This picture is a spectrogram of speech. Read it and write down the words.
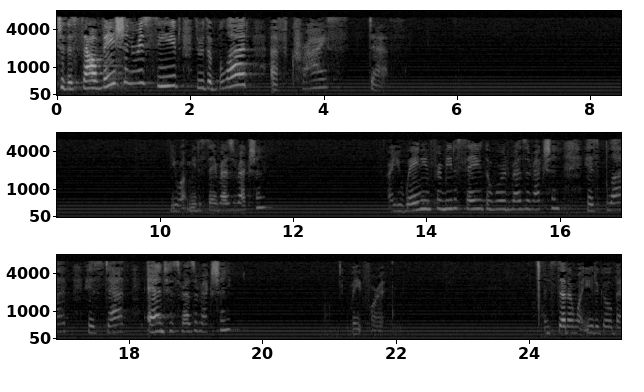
to the salvation received through the blood of Christ's death. You want me to say resurrection? Are you waiting for me to say the word resurrection? His blood, his death, and his resurrection? Wait for it. Instead, I want you to go back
